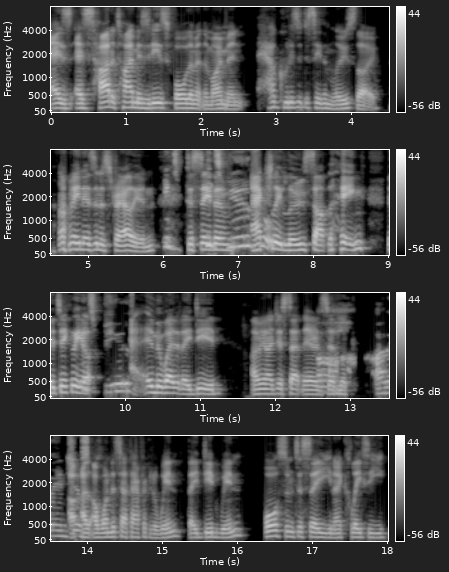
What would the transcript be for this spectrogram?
as as hard a time as it is for them at the moment, how good is it to see them lose? Though, I mean, as an Australian, it's, to see them beautiful. actually lose something, particularly in the way that they did. I mean, I just sat there and oh, said, "Look, I mean, just... I, I wanted South Africa to win. They did win. Awesome to see, you know, Kolisi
